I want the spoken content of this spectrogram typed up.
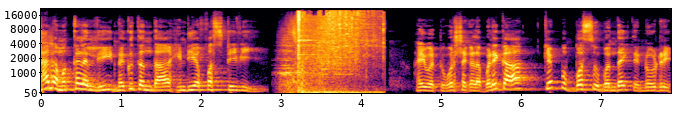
ಶಾಲಾ ಮಕ್ಕಳಲ್ಲಿ ನಗು ತಂದ ಇಂಡಿಯಾ ಫಸ್ಟ್ ಟಿವಿ. ಐವತ್ತು ವರ್ಷಗಳ ಬಳಿಕ ಕೆಂಪು ಬಸ್ಸು ಬಂದೈತೆ ನೋಡ್ರಿ.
